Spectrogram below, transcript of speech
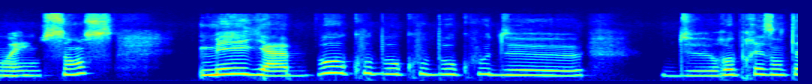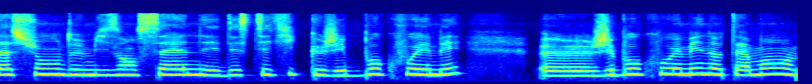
Ouais. mon sens. Mais il y a beaucoup, beaucoup, beaucoup de, de représentations, de mise en scène et d'esthétique que j'ai beaucoup aimé. Euh, j'ai beaucoup aimé notamment,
